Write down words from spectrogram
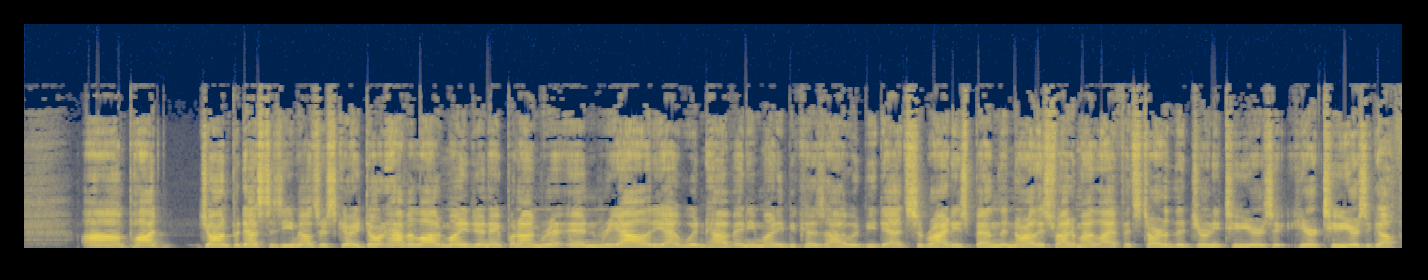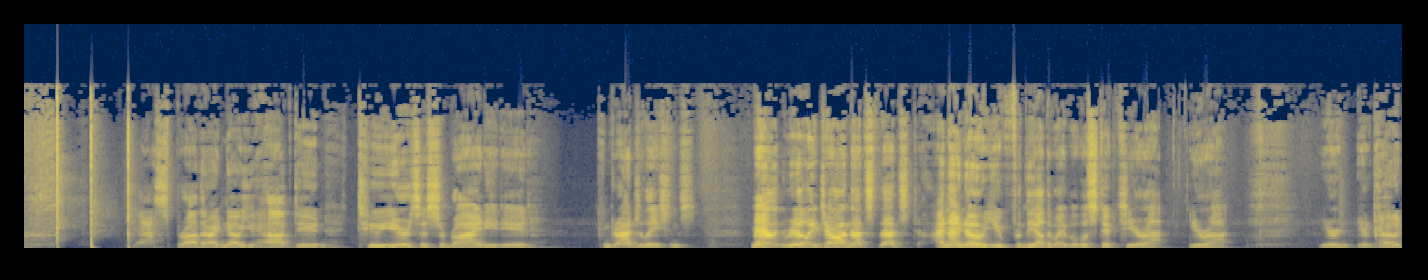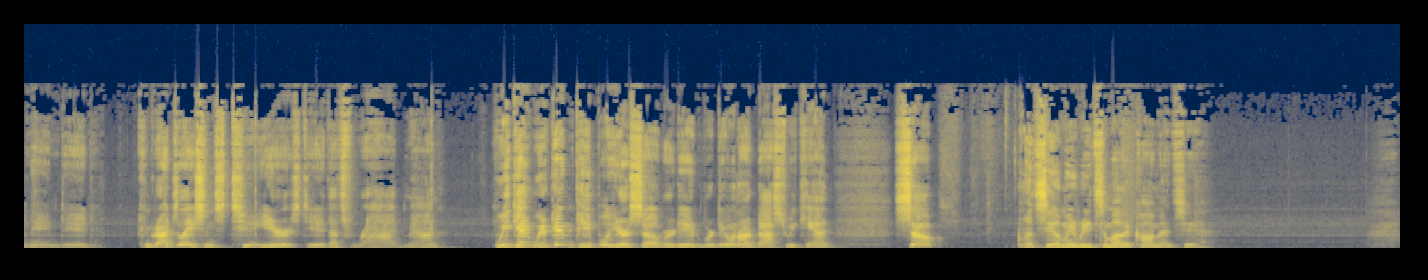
Um, Pod John Podesta's emails are scary. Don't have a lot of money to donate, but I'm re- in reality, I wouldn't have any money because I would be dead. Sobriety's been the gnarliest ride of my life. It started the journey two years here two years ago. Yes, brother. I know you have, dude. Two years of sobriety, dude. Congratulations. Man, really, John? That's that's and I know you from the other way, but we'll stick to your uh, your uh, your your code name, dude. Congratulations, two years, dude. That's rad, man. We get we're getting people here sober, dude. We're doing our best we can. So let's see, let me read some other comments here.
